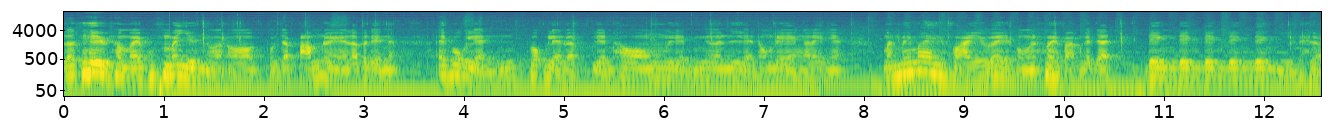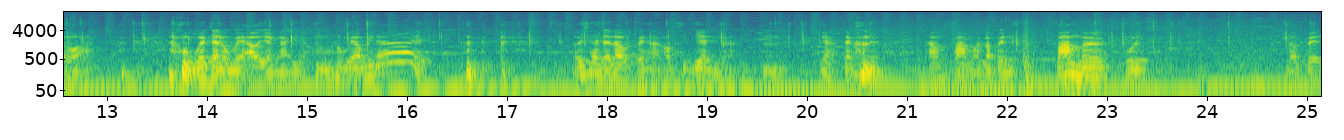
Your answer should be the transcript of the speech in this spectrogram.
แล้วที่ทำไมผมไม่ยืนนอนอ๋อผมจะปั๊มด้วยไงแล้วประเด็นน่ะไอ้พวกเหรียญพวกเหรียญแบบเหรียญทองเหรียญเงินเหรียญทองแดงอะไรเงี้ยมันไม่ไหม้ไฟเว้ยพอมันไหม้ไฟมันก็จะเด้งเด้งเด้งเด้งเด้งอยู่ในระหว่างแล้วผมก็จะลงไปเอายังไงผมลงไปเอาไม่ได้เออใช่แต่เราไปหาออกซิเดียนเนี่ยเนี่ยแต่ก่อนอื่นทำฟาร์มก่อนเราเป็นฟาร์มเมอร์เว้ยเราเป็น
